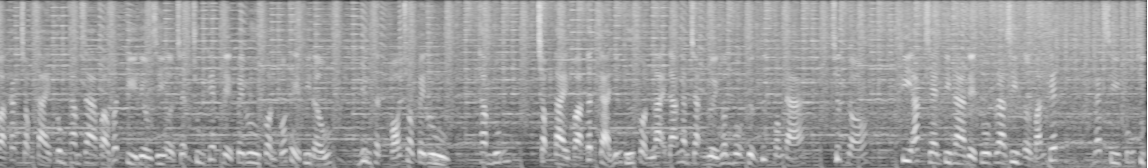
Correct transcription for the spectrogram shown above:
và các trọng tài không tham gia vào bất kỳ điều gì ở trận chung kết để Peru còn có thể thi đấu, nhưng thật khó cho Peru. Tham nhũng, trọng tài và tất cả những thứ còn lại đã ngăn chặn người hâm mộ thưởng thức bóng đá. Trước đó, khi Argentina để thua Brazil ở bán kết, Messi cũng chỉ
